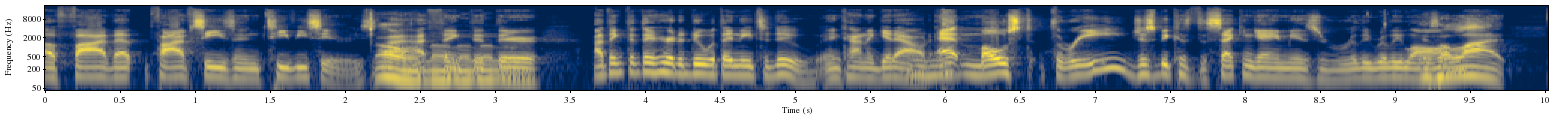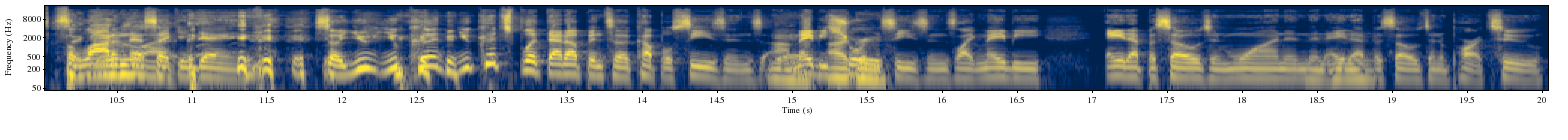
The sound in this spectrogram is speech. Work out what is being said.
a five five season TV series. Oh, I, I no, think no, that no, they're I think that they're here to do what they need to do and kind of get out. Mm-hmm. At most three, just because the second game is really, really long. It's a lot. It's a lot in that lot. second game. so you you could you could split that up into a couple seasons, uh, yeah, uh, maybe shortened seasons, like maybe eight episodes in one and then 8 mm-hmm. episodes in a part two.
